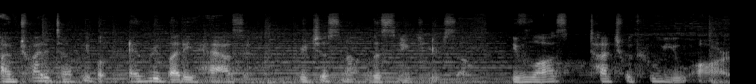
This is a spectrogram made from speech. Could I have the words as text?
I've tried to tell people everybody has it. You're just not listening to yourself. You've lost touch with who you are.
